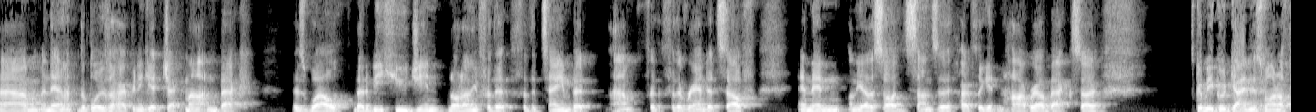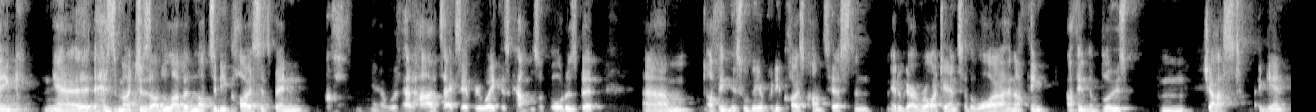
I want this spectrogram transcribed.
um, and then the Blues are hoping to get Jack Martin back as well. That'd be huge in not only for the for the team but um, for the, for the round itself. And then on the other side, the Suns are hopefully getting Harbrow back. So it's going to be a good game. This one, I think. You know, as much as I'd love it not to be close, it's been. You know, we've had heart attacks every week as Carlton supporters, but um, I think this will be a pretty close contest, and it'll go right down to the wire. And I think I think the Blues mm, just again.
